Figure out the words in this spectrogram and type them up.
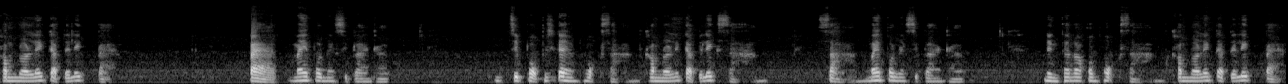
คำนวณเลขดับได้เลขแปดแปดไม่พบในสิบล้านครับสิบหกพฤศจิกายนหกสามคำนวณเลขดับได้เลขสามสามไม่พบในสิบล้านครับหนึ่งธันวาคมหกสามคำนวณเลขดับได้เลขแปด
